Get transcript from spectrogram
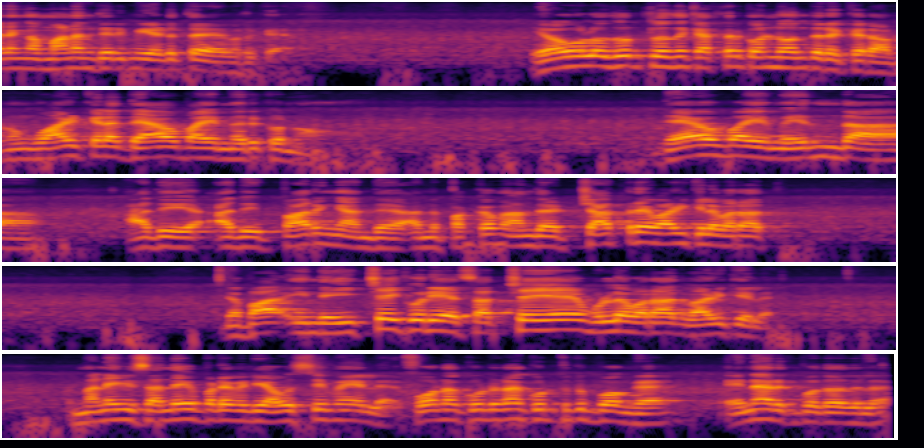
ஜனங்க மனம் திரும்பி எடுத்தவருக்கு. எவ்வளோ தூரத்துலேருந்து கத்தர் கொண்டு வந்திருக்கிறார். உங்கள் வாழ்க்கையில் தேவபாயம் இருக்கணும். தேவபாயம் இருந்தால் அது அது பாருங்கள் அந்த அந்த பக்கம் அந்த சாப்டரே வாழ்க்கையில் வராது. இந்த பா இந்த இச்சைக்குரிய சர்ச்சையே உள்ளே வராது வாழ்க்கையில். மனைவி சந்தேகப்பட வேண்டிய அவசியமே இல்லை. ஃபோனை கொடுனா கொடுத்துட்டு போங்க. என்ன இருக்க போதும் அதில்?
